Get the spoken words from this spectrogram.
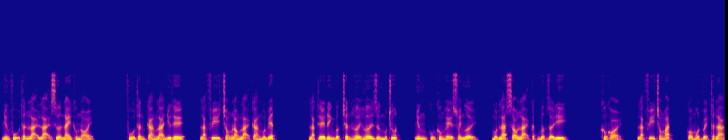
nhưng phụ thân lại lại xưa nay không nói. Phụ thân càng là như thế, Lạc Phi trong lòng lại càng muốn biết. Lạc Thế Đình bước chân hơi hơi dừng một chút, nhưng cũng không hề xoay người, một lát sau lại cất bước rời đi. Không khỏi, Lạc Phi trong mắt, có một vệ thất lạc.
